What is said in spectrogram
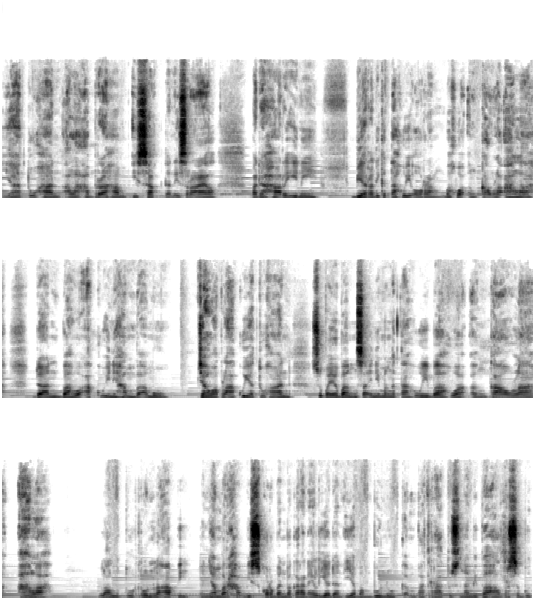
Ya Tuhan Allah Abraham, Ishak dan Israel, pada hari ini biarlah diketahui orang bahwa engkaulah Allah dan bahwa aku ini hambamu. Jawablah aku ya Tuhan, supaya bangsa ini mengetahui bahwa engkaulah Allah Lalu turunlah api, menyambar habis korban bakaran Elia dan ia membunuh keempat ratus Nabi Baal tersebut.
